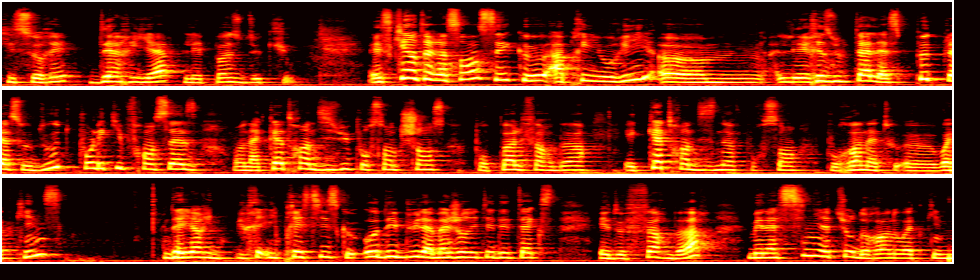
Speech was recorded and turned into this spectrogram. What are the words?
qui seraient derrière les posts de Q. Et ce qui est intéressant, c'est que a priori, euh, les résultats laissent peu de place au doute. Pour l'équipe française, on a 98% de chance pour Paul Ferber et 99% pour Ron euh, Watkins. D'ailleurs, il, précise qu'au début, la majorité des textes est de Ferber, mais la signature de Ron Watkins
